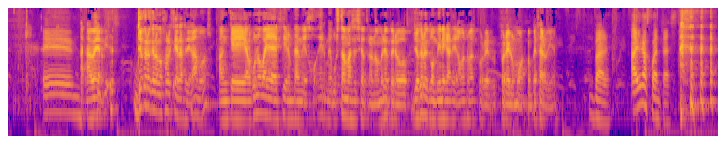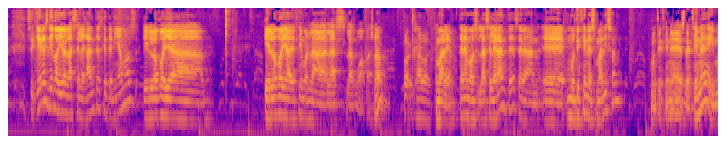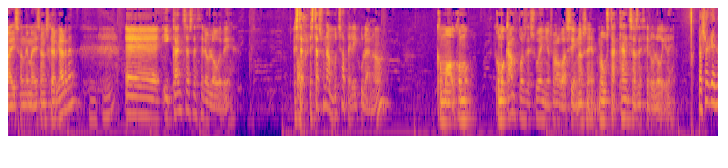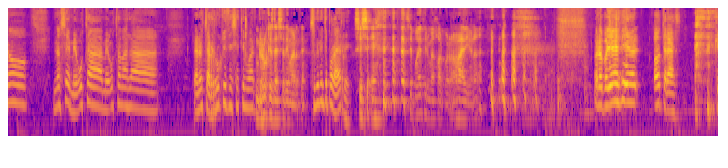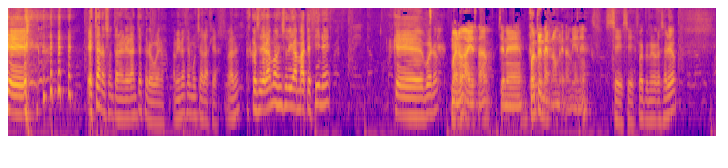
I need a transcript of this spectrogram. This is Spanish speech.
Eh, A ver, yo creo que lo mejor es que las digamos, aunque alguno vaya a decir en plan de, joder, me gusta más ese otro nombre, pero yo creo que conviene que las digamos más por el, por el humor, para empezar bien. Vale, hay unas cuantas. Si quieres digo yo las elegantes que teníamos y luego ya... Y luego ya decimos la- las, las guapas, ¿no? Por favor. Vale, tenemos las elegantes, eran eh, Multicines Madison, Multicines de cine y Madison de Madison Square Garden, eh, y Canchas de Celluloide. Esta, esta suena mucho a película, ¿no? Como, como, como campos de sueños o algo así, no sé. Me gusta Canchas de Celuloide. Pasa que no, no sé, me gusta, me gusta más la, la nuestra Rookies de séptimo arte. Rookies del séptimo arte. Simplemente por la R. Sí, sí. Se puede decir mejor por radio, ¿no? Bueno, pues yo decir otras que estas no son tan elegantes, pero bueno, a mí me hacen mucha gracia, ¿vale? Consideramos en su día Matecine que bueno, Bueno, ahí está. Tiene... Fue el primer nombre también, ¿eh? Sí, sí, fue el primero que salió.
